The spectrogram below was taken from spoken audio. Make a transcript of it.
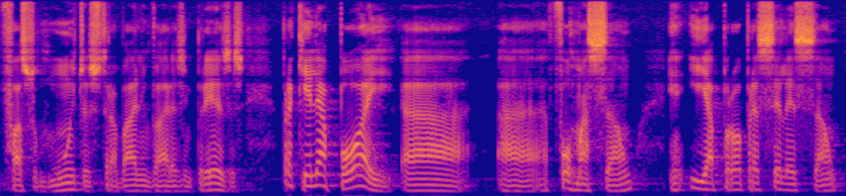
faço muito esse trabalho em várias empresas, para que ele apoie a, a formação e a própria seleção,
